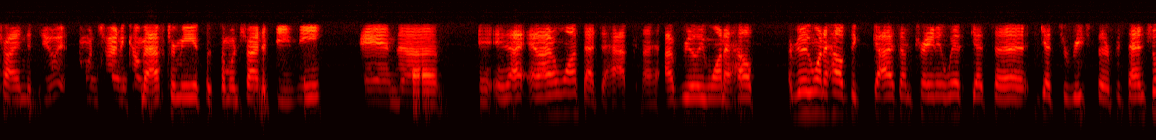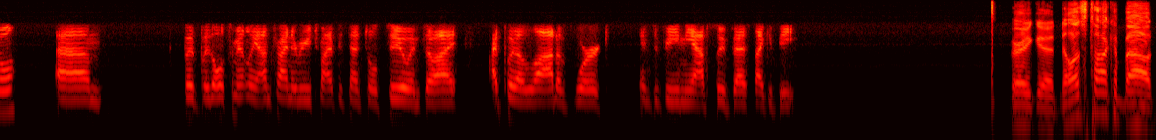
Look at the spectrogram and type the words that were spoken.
trying to do it. Someone's trying to come after me. It's someone's trying to beat me, and uh, and I and I don't want that to happen. I, I really want to help. I really want to help the guys I'm training with get to get to reach their potential. Um, but but ultimately, I'm trying to reach my potential too, and so I I put a lot of work into being the absolute best I could be. Very good. Now let's talk about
